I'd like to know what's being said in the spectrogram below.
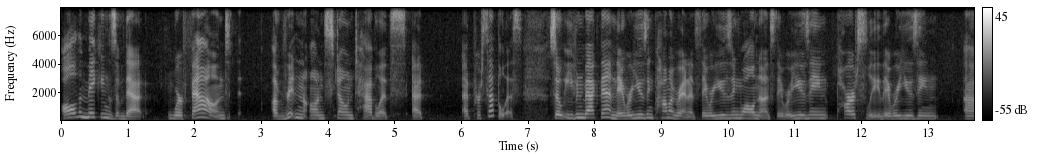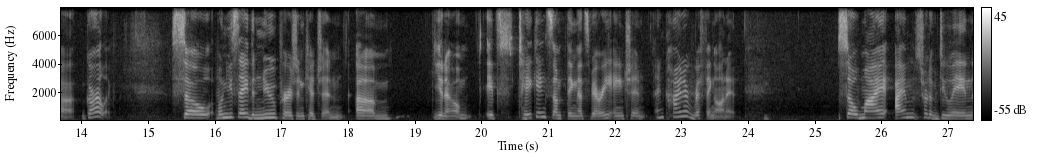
All the makings of that were found uh, written on stone tablets at, at Persepolis. So even back then, they were using pomegranates, they were using walnuts, they were using parsley, they were using uh, garlic. So when you say the new Persian kitchen, um, you know, it's taking something that's very ancient and kind of riffing on it. So my, I'm sort of doing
